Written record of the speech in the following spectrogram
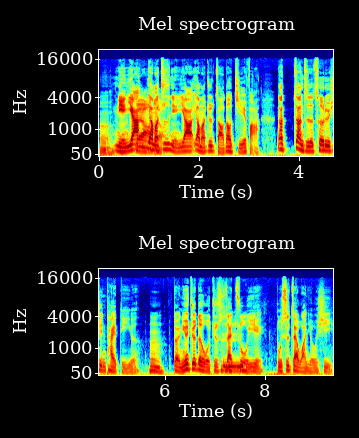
嗯，碾压，啊、要么就是碾压，啊、要么就是找到解法。那这样子的策略性太低了，嗯，对，你会觉得我就是在作业，嗯、不是在玩游戏。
